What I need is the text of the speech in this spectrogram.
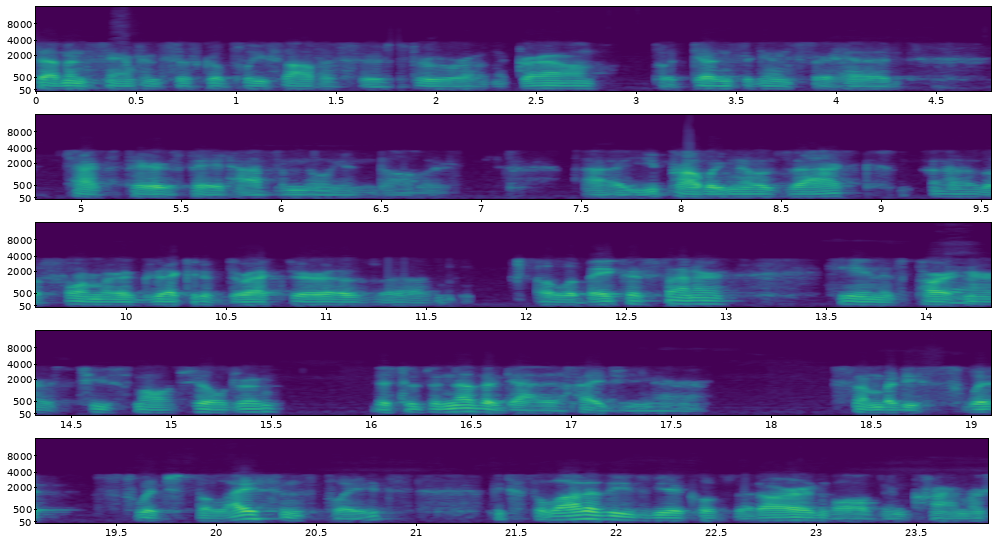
Seven San Francisco police officers threw her on the ground, put guns against her head. Taxpayers paid half a million dollars. Uh, you probably know Zach, uh, the former executive director of um, Ella Baker Center. He and his partner yeah. has two small children. This is another data hygiene error. Somebody sw- switched the license plates because a lot of these vehicles that are involved in crime are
